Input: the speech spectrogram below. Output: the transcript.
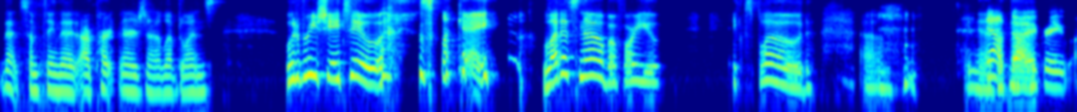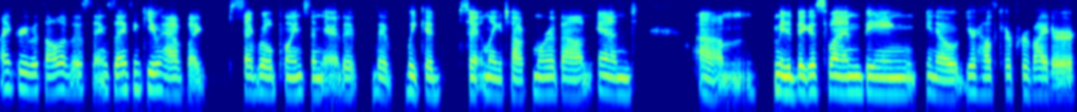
that's something that our partners and our loved ones would appreciate too. it's like, hey, let us know before you explode. Um, you know, yeah, no, I agree. I agree with all of those things. I think you have like several points in there that that we could certainly talk more about. And um, I mean, the biggest one being, you know, your healthcare provider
